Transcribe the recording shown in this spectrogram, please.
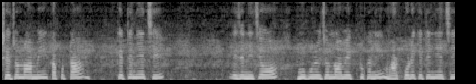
সেজন্য আমি কাপড়টা কেটে নিয়েছি। এই যে নিচেও মুহুরের জন্য আমি একটুখানি মার্ক করে কেটে নিয়েছি।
